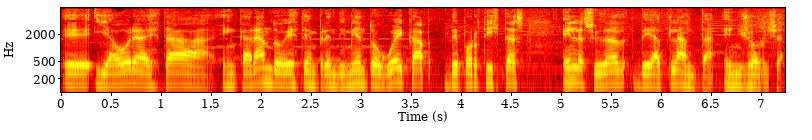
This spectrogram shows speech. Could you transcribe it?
eh, y ahora está encarando este emprendimiento Wake Up Deportistas en la ciudad de Atlanta, en Georgia.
